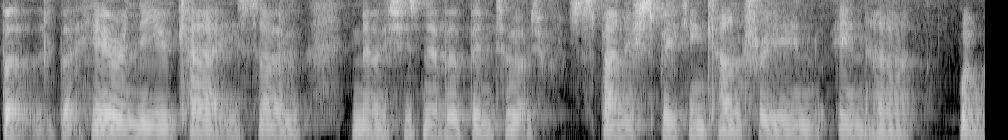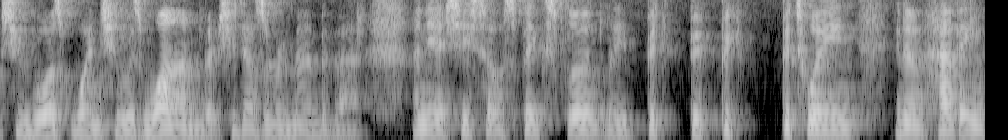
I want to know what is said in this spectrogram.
But but here in the UK, so you know, she's never been to a Spanish-speaking country in in her well, she was when she was one, but she doesn't remember that. And yet she sort of speaks fluently be, be, be, between, you know, having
